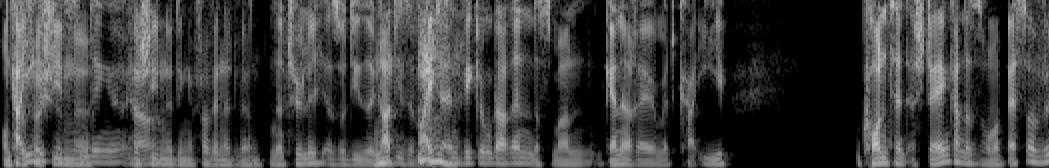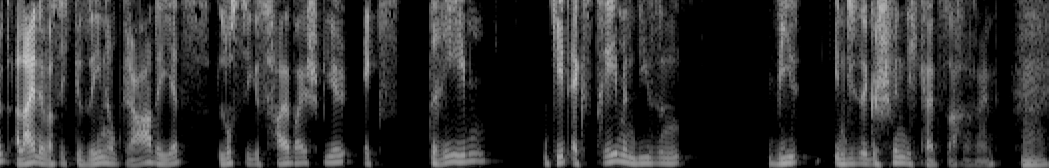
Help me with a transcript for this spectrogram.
Und für KI-gestützten verschiedene, Dinge, ja. verschiedene Dinge verwendet werden. Natürlich, also diese, Mhm. gerade diese Weiterentwicklung darin, dass man generell mit KI Content erstellen kann, dass es auch mal besser wird. Alleine, was ich gesehen habe, gerade jetzt, lustiges Fallbeispiel, extrem, geht extrem in diesen, wie in diese Geschwindigkeitssache rein. Mhm.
